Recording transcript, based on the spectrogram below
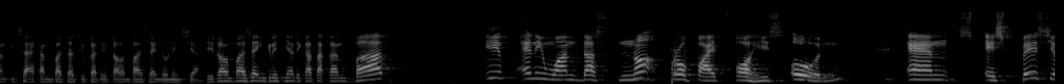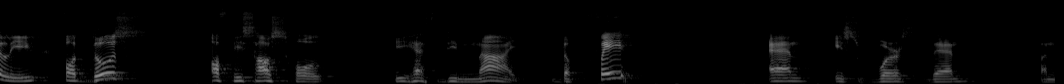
Nanti saya akan baca juga di dalam bahasa Indonesia. Di dalam bahasa Inggrisnya dikatakan, but if anyone does not provide for his own, and especially for those of his household, he has denied the faith and is worse than an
